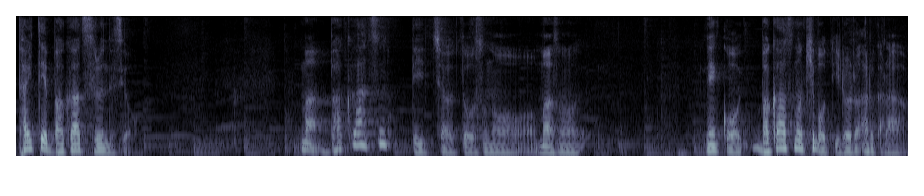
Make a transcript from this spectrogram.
大抵爆発するんですよ。まあ爆発って言っちゃうとそのまあそのねこう爆発の規模っていろいろあるから、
